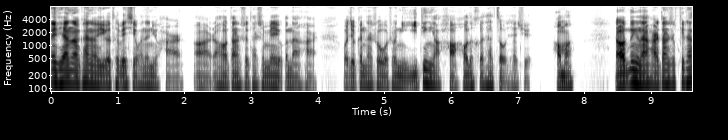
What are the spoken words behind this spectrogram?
那天呢，看到一个特别喜欢的女孩啊，然后当时她身边有个男孩，我就跟他说：“我说你一定要好好的和她走下去，好吗？”然后那个男孩当时非常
